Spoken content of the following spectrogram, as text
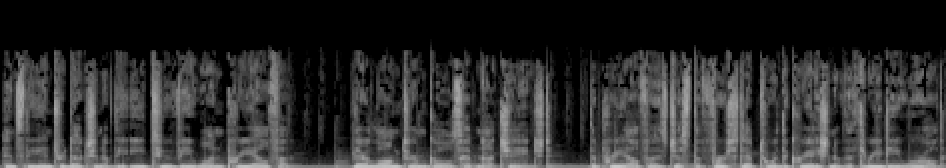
hence the introduction of the E2v1 pre-alpha. Their long-term goals have not changed. The pre-alpha is just the first step toward the creation of the 3D world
